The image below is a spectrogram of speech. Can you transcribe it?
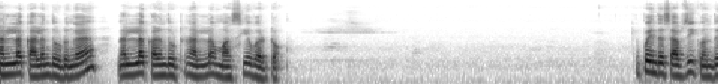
நல்லா கலந்து விடுங்க. நல்லா கலந்து விட்டு நல்லா மசிய வரட்டும். இப்போ இந்த சப்ஜிக்கு வந்து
